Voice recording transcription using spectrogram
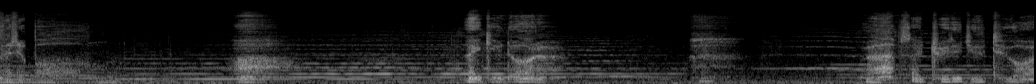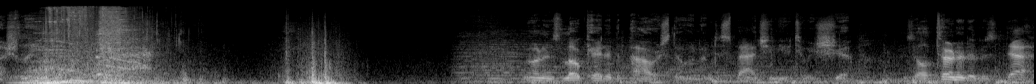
Inevitable. Ah. Thank you, daughter. Perhaps I treated you too harshly. Ronan's located the Power Stone. I'm dispatching you to his ship. His alternative is death.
